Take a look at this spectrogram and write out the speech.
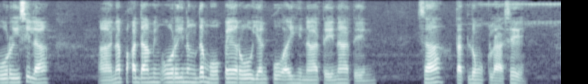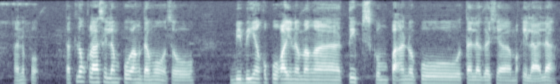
uri sila, ah, napakadaming uri ng damo pero yan po ay hinati natin sa tatlong klase. Ano po? Tatlong klase lang po ang damo. So, bibigyan ko po kayo ng mga tips kung paano po talaga siya makilala.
